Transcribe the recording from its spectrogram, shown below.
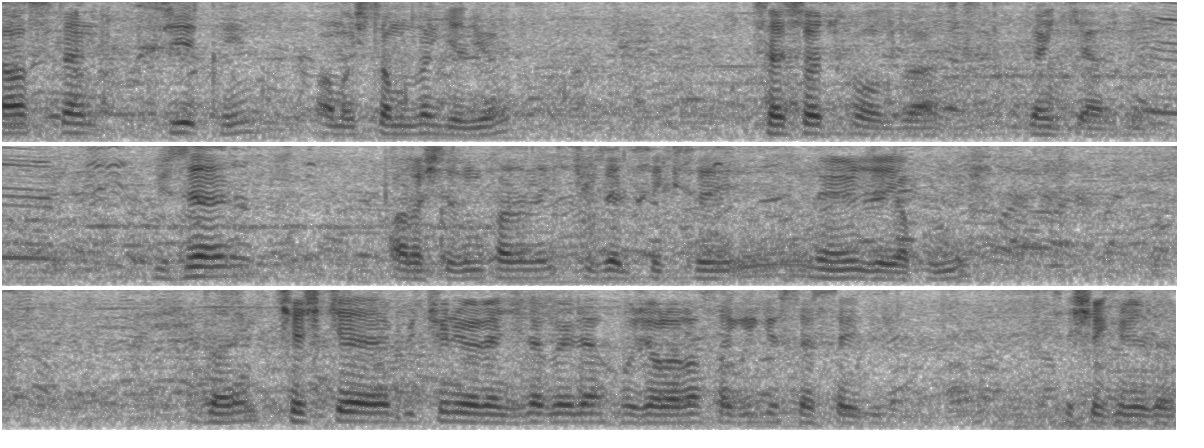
Aslen Siirtliyim ama İstanbul'dan geliyorum. Tesadüf oldu artık, denk geldi. Güzel, araştırdığım kadarıyla 258 sene önce yapılmış. Da keşke bütün öğrenciler böyle hocalara saygı gösterseydik. Teşekkür ederim.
